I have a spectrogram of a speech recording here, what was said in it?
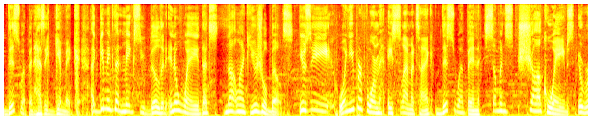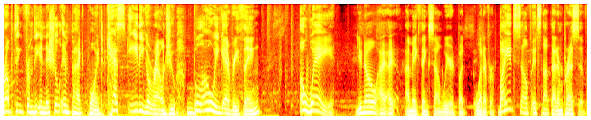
this weapon has a gimmick, a gimmick that makes you build it in a way that's not like usual builds. You see, when you perform a slam attack, this weapon summons shockwaves erupting from the initial impact point, cascading around you, blowing everything away. You know, I, I, I, make things sound weird, but whatever. By itself, it's not that impressive,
